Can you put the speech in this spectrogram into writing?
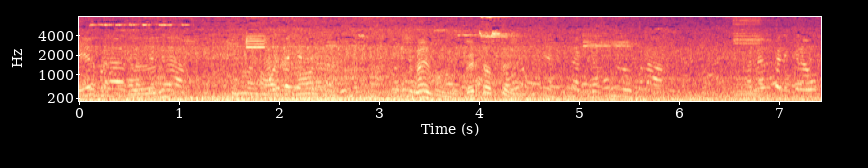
ఏ ప్రాంతం దగ్గర నలభై క్రమం లోపల గ్రామం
